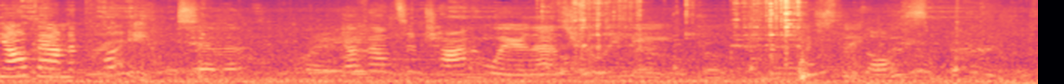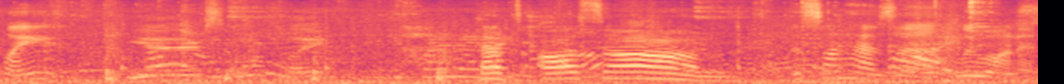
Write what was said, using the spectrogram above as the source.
y'all found a plate. Y'all found some chinaware. That's really neat. This thing, this plate. Yeah, there's some more plate. That's awesome. This one has uh, blue on it.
